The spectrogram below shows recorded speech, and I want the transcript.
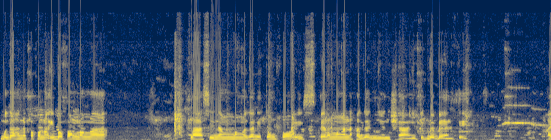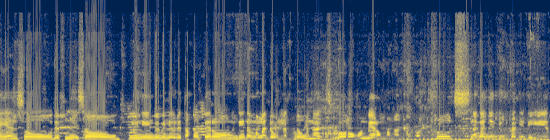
maghahanap ako ng iba pang mga klase ng mga ganitong toys. Pero mga nakaganyan siya, yung tigbe 20. Ayan, so definitely, so meaning, bibili ulit ako, pero hindi na mga donut-donut. Siguro kung merong mga fruits na ganyan din kaliliit.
